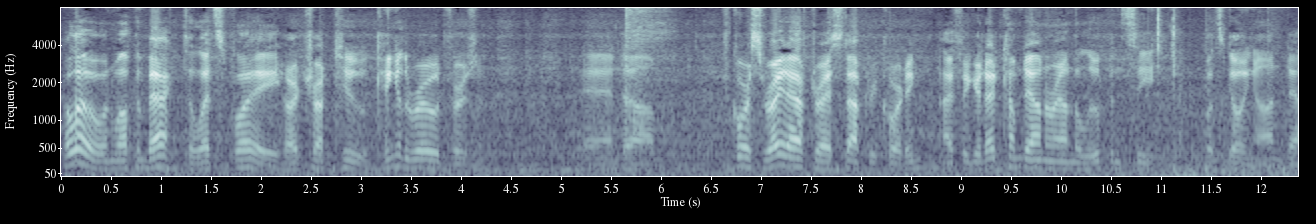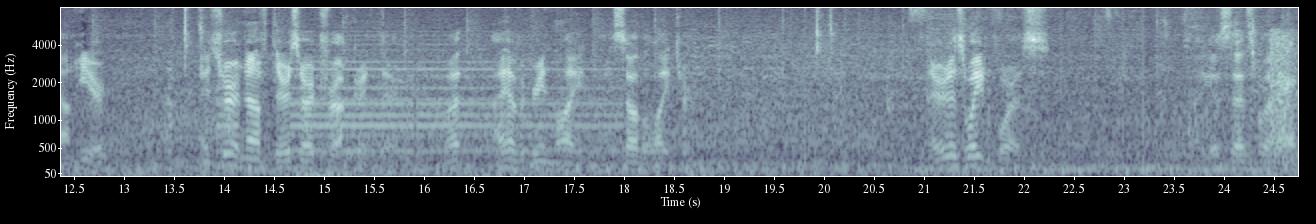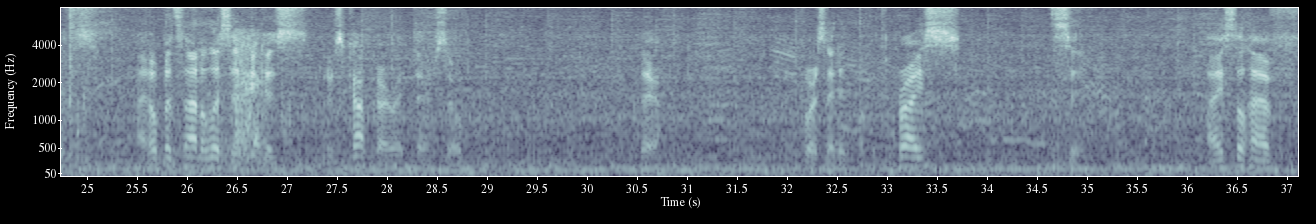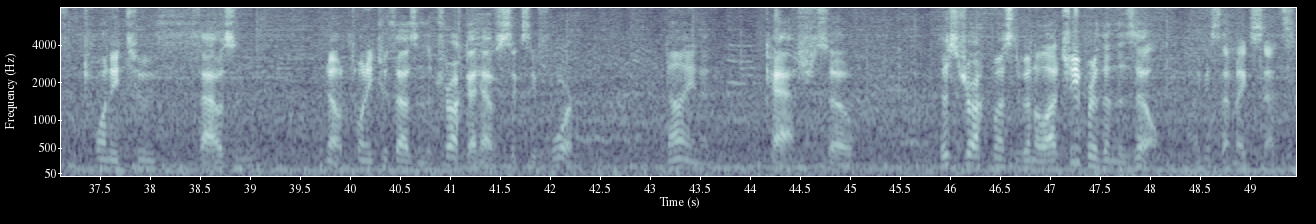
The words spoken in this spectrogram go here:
Hello and welcome back to Let's Play Hard Truck 2 King of the Road version. And, um, of course, right after I stopped recording, I figured I'd come down around the loop and see what's going on down here. And sure enough, there's our truck right there. What? I have a green light. I saw the light turn. There it is waiting for us. I guess that's what happens. I hope it's not illicit because there's a cop car right there, so... There. Of course, I didn't look at the price. Let's see. I still have 22,000. No, 22,000 the truck. I have 64. 9 in cash. So, this truck must have been a lot cheaper than the ZIL. I guess that makes sense.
